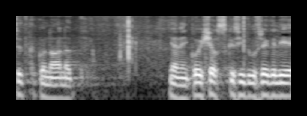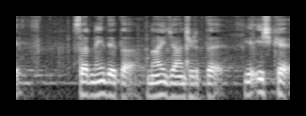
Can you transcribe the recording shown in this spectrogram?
صدق کو نانت۔ یعنی کوئی شخص کسی دوسرے کے لیے سر نہیں دیتا، نہ ہی جان چھڑکتا ہے۔ یہ عشق ہے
